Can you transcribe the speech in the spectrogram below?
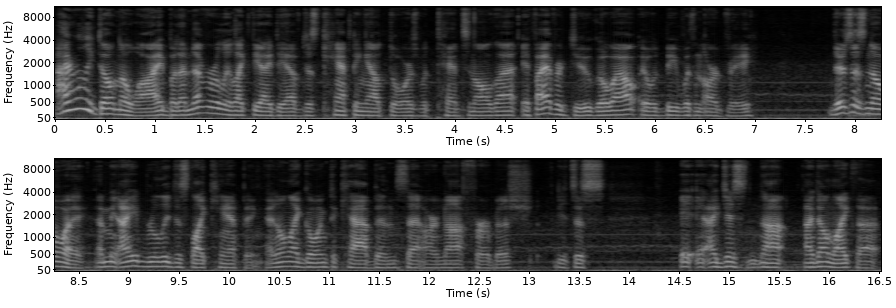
I really don't know why, but I've never really liked the idea of just camping outdoors with tents and all that. If I ever do go out, it would be with an RV. There's just no way. I mean, I really dislike camping. I don't like going to cabins that are not furbished. It just, it, I just not, I don't like that.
